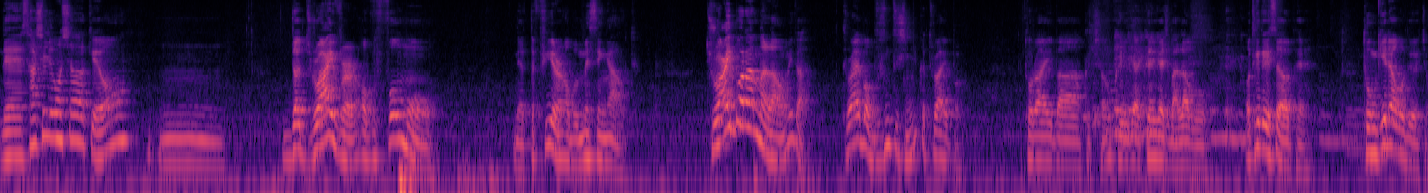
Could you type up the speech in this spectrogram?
네, 사실 이건 시작할게요. 음, the driver of FOMO. 네, the fear of missing out. 드라이버란 말 나옵니다. 드라이버 무슨 뜻입니까? 드라이버. 도라이바 그쵸? 그 얘기 그 얘기 하지 말라고. 어떻게 돼 있어요 옆에? 동기라고 되어 있죠.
